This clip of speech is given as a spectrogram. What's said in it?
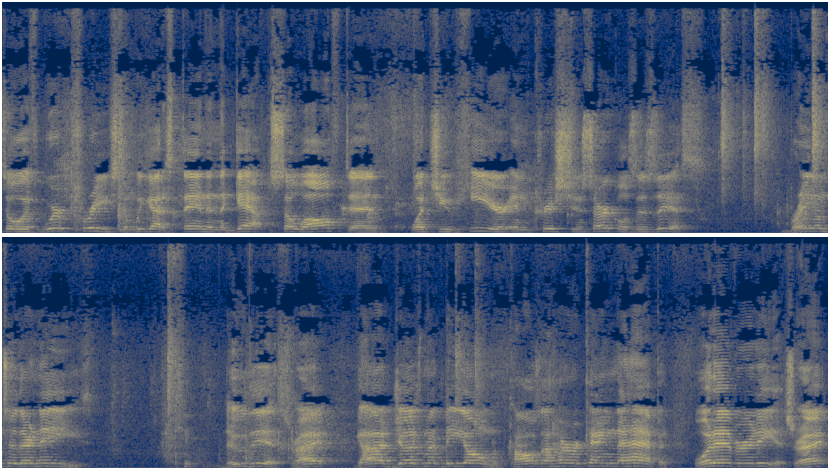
So if we're priests and we got to stand in the gap, so often what you hear in Christian circles is this bring them to their knees. Do this, right? God judgment be on them. Cause a hurricane to happen. Whatever it is, right?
